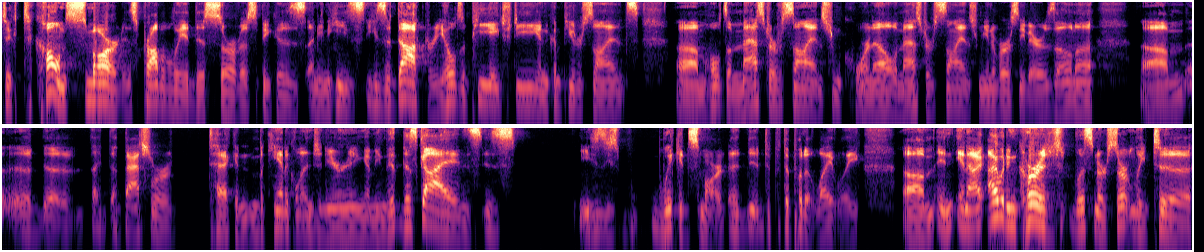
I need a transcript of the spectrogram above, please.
to, to call him smart is probably a disservice because I mean he's he's a doctor. He holds a PhD in computer science, um, holds a Master of Science from Cornell, a Master of Science from University of Arizona, um, a, a, a, Bachelor of Tech and Mechanical Engineering. I mean this guy is, is he's, he's wicked smart, uh, to, to, put it lightly. Um, and, and I, I, would encourage listeners certainly to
